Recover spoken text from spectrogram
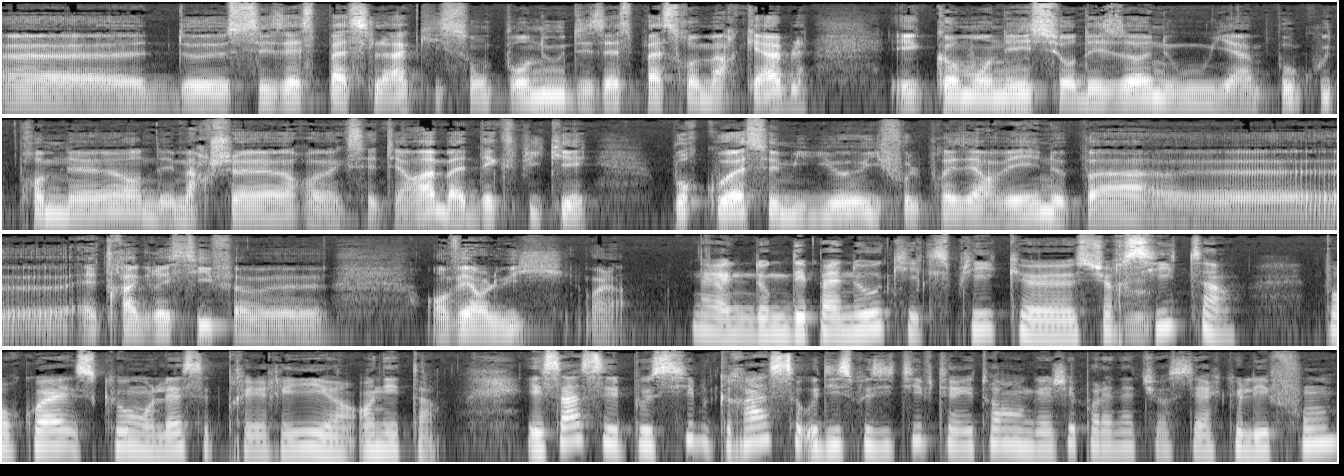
euh, de ces espaces-là qui sont pour nous des espaces remarquables. Et comme on est sur des zones où il y a beaucoup de promeneurs, des marcheurs, euh, etc., bah, d'expliquer pourquoi ce milieu, il faut le préserver, ne pas euh, être agressif envers lui. Voilà. Donc des panneaux qui expliquent sur mm. site pourquoi est-ce qu'on laisse cette prairie en état. Et ça, c'est possible grâce au dispositif Territoire engagé pour la nature. C'est-à-dire que les fonds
